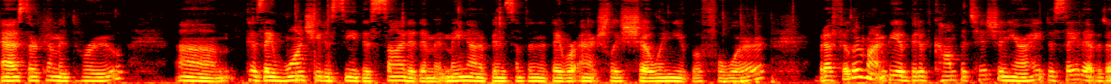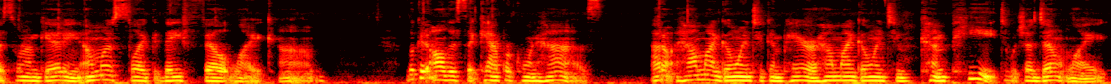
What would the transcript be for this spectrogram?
as they're coming through, because um, they want you to see this side of them. It may not have been something that they were actually showing you before, but I feel there might be a bit of competition here. I hate to say that, but that's what I'm getting. Almost like they felt like, um, look at all this that Capricorn has. I don't, how am I going to compare? How am I going to compete, which I don't like?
